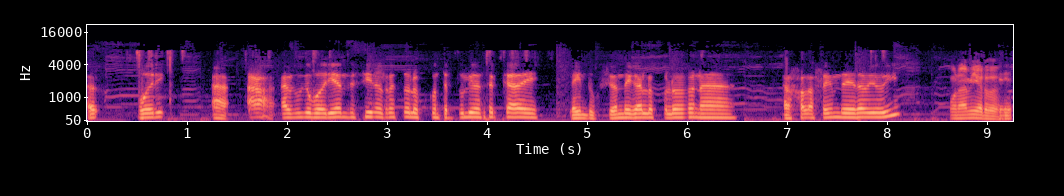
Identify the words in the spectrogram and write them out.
Ah, podri- ah, ah, algo que podrían decir el resto de los contertulios acerca de la inducción de Carlos Colón a, al Hall of Fame de WWE. Una mierda. Eh,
